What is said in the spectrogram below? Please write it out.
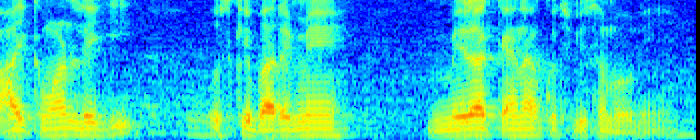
हाईकमांड लेगी। उसके बारे में मेरा कहना कुछ भी संभव नहीं है।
